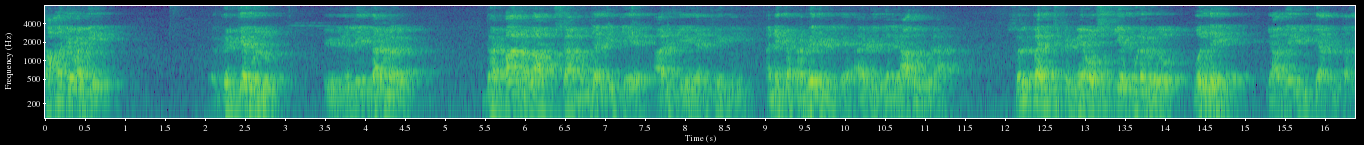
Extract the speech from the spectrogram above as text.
ಸಾಮಾನ್ಯವಾಗಿ ಗರಿಕೆ ಹುಲ್ಲು ಇದರಲ್ಲಿ ಧರ್ಮ ದರ್ಭ ನಲ, ಕುಶ, ಮುಂಜ ರೀತಿ ಆ ರೀತಿ ಅನೇಕ ಪ್ರಭೇದಗಳಿದೆ, ಆಯುರ್ವೇದದಲ್ಲಿ ಆದರೂ ಕೂಡ ಸ್ವಲ್ಪ ಹೆಚ್ಚು ಕಡಿಮೆ ಔಷಧೀಯ ಗುಣಗಳು ಒಂದೇ ಇದೆ. ಯಾವುದೇ ರೀತಿಯಾದಂತಹ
